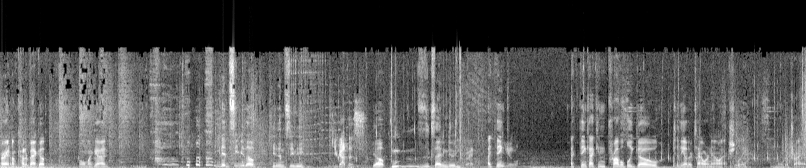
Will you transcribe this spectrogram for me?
Alright, I'm kind of back up. Oh my god. he didn't see me though. He didn't see me. You got this. Yep. This is exciting, dude. Go ahead. I think Heal. I think I can probably go to the other tower now, actually. I'm gonna go try it.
